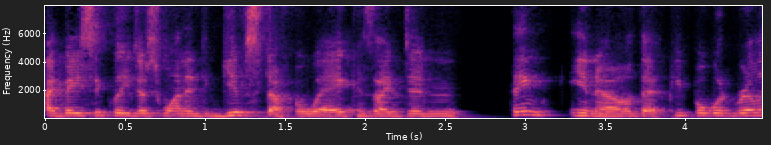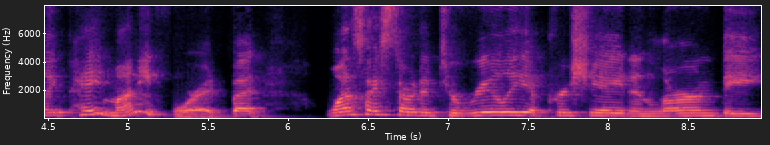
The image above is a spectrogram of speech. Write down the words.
I basically just wanted to give stuff away because I didn't think, you know, that people would really pay money for it. But once I started to really appreciate and learn the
